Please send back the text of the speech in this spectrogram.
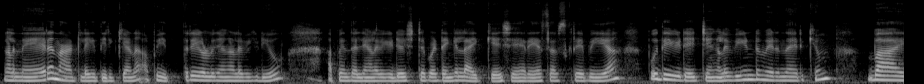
ഞങ്ങൾ നേരെ നാട്ടിലേക്ക് തിരിക്കുകയാണ് അപ്പോൾ ഇത്രയേ ഉള്ളൂ ഞങ്ങളുടെ വീഡിയോ. അപ്പോൾ എന്തായാലും ഞങ്ങളുടെ വീഡിയോ ഇഷ്ടപ്പെട്ടെങ്കിൽ ലൈക്ക് ചെയ്യുക ഷെയർ ചെയ്യുക സബ്സ്ക്രൈബ് ചെയ്യുക. പുതിയ വീഡിയോ ആയിട്ട് ഞങ്ങൾ വീണ്ടും വരുന്നതായിരിക്കും. ബൈ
